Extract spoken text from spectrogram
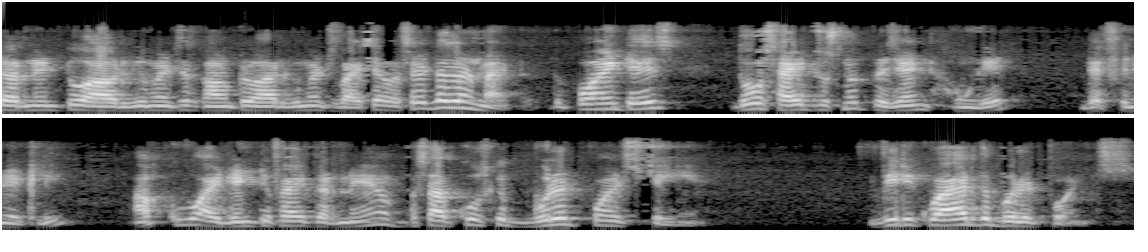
turn into arguments और काउंटर आर्ग्यूमेंट्स वैसे वैसे doesn't matter the point is दो साइड्स उसमें प्रेजेंट होंगे डेफिनेटली आपको वो आइडेंटिफाई करने हैं बस आपको उसके बुलेट पॉइंट्स चाहिए। We require the bullet points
